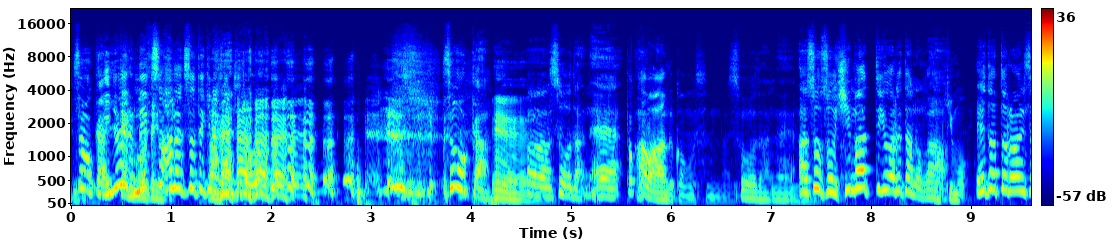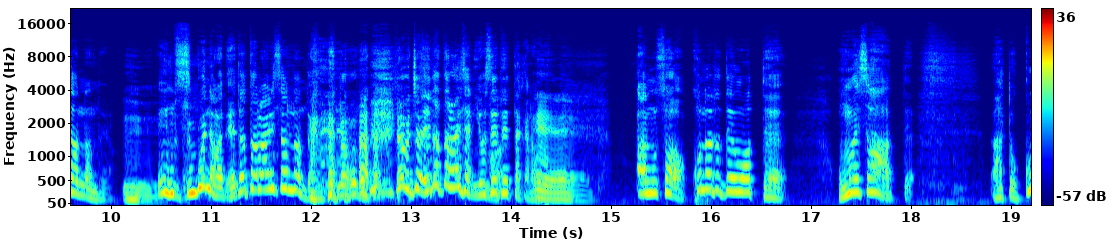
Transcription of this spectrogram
う。そうかい1.5わゆるネクソ鼻くそ的な感じの そうか、ええ。うん、そうだね。とかはあるかもしれない。そうだね。あそうそう暇って言われたのが暇枝太郎さんなんだよ。ええ。えすごい名前で枝太郎さんなんだよ。なるほどでもじゃあ枝太郎さんに寄せてったから、えあのさこの間電話あって「お前さ」って。あと5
